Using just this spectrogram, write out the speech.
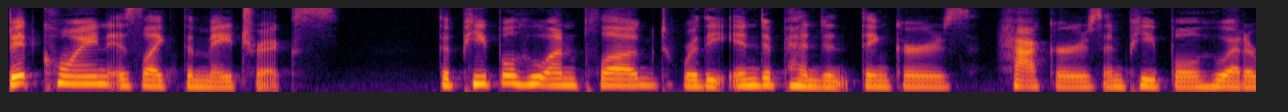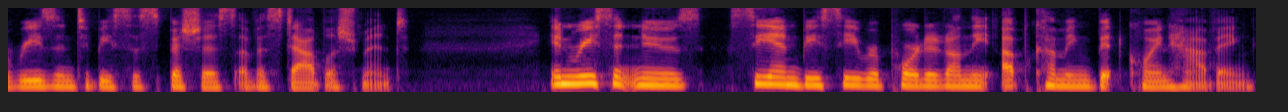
Bitcoin is like the matrix. The people who unplugged were the independent thinkers, hackers, and people who had a reason to be suspicious of establishment. In recent news, CNBC reported on the upcoming Bitcoin halving.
